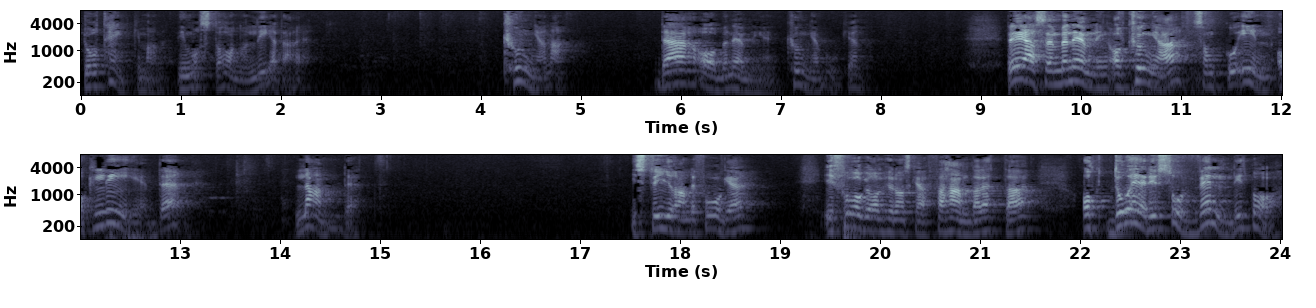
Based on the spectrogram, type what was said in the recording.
då tänker man, vi måste ha någon ledare. Kungarna. Därav benämningen Kungaboken. Det är alltså en benämning av kungar som går in och leder landet i styrande frågor, i frågor om hur de ska förhandla detta. Och då är det ju så väldigt bra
